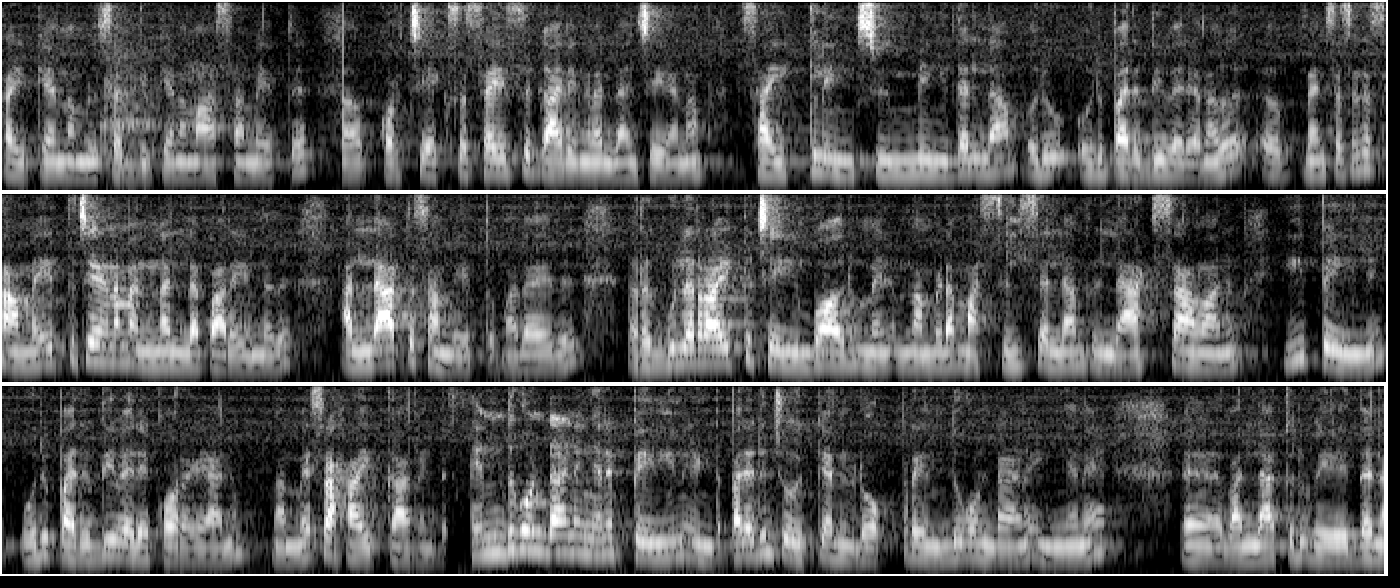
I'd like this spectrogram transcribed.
കഴിക്കാൻ നമ്മൾ ശ്രദ്ധിക്കണം ആ സമയത്ത്. കുറച്ച് എക്സസൈസ് കാര്യങ്ങളെല്ലാം ചെയ്യണം. സൈക്ലിംഗ് സ്വിമ്മിങ് ഇതെല്ലാം ഒരു ഒരു പരിധി വരെയാണ് അത് മെൻസസിന്റെ സമയത്ത് ചെയ്യണം എന്നല്ല പറയുന്നത്. അല്ലാത്ത സമയത്തും അതായത് റെഗുലറായിട്ട് ചെയ്യുമ്പോൾ ആ ഒരു നമ്മുടെ മസിൽസ് എല്ലാം റിലാക്സ് ആവാനും ഈ പെയിന് ഒരു പരിധി വരെ കുറയാനും നമ്മെ സഹായിക്കാറുണ്ട്. എന്തുകൊണ്ടാണ് ഇങ്ങനെ പെയിൻ ഉണ്ട്? പലരും ചോദിക്കാറുണ്ട് ഡോക്ടറെ എന്തുകൊണ്ടാണ് ഇങ്ങനെ വല്ലാത്തൊരു വേദന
